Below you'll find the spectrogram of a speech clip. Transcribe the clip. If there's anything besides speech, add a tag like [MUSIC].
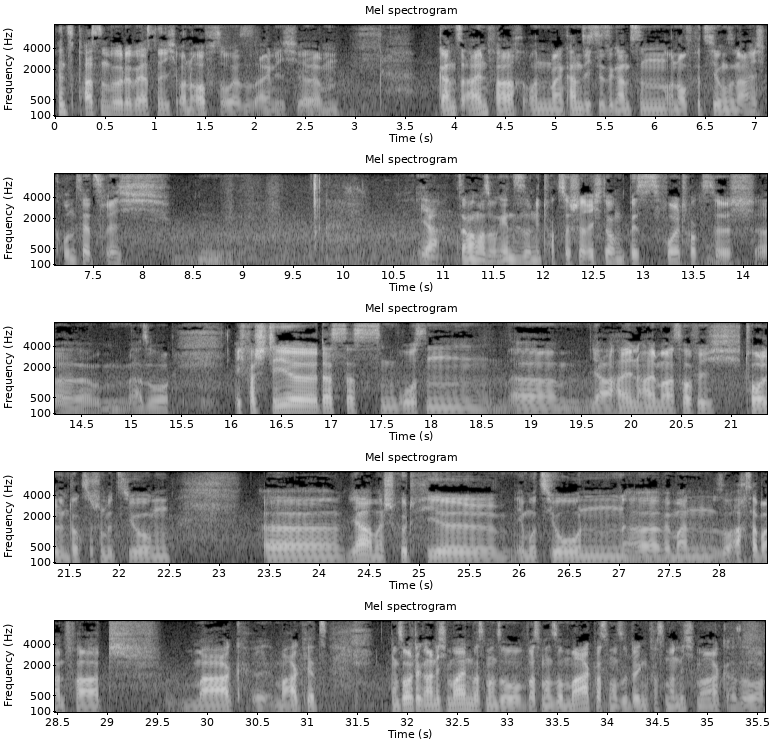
wenn es passen würde, wäre es nicht on-off. So, es ist eigentlich ähm, ganz einfach und man kann sich diese ganzen On-off-Beziehungen sind eigentlich grundsätzlich ja, sagen wir mal so, gehen sie so in die toxische Richtung bis voll toxisch. Äh, also ich verstehe, dass das einen großen äh, ja, Hallenhalmer ist häufig toll in toxischen Beziehungen äh, ja, man spürt viel Emotionen, äh, wenn man so Achterbahnfahrt mag, äh, mag jetzt. Man sollte gar nicht meinen, was man so, was man so mag, was man so denkt, was man nicht mag. Also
